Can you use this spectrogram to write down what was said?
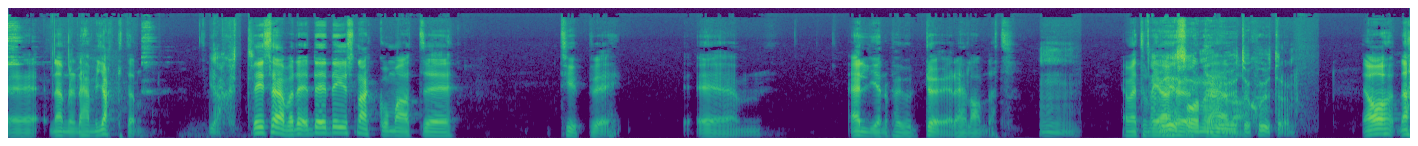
Eh, nämligen det här med jakten. Jakt. Det är så här, det, det, det är ju snack om att eh, typ eh, ehm, älgen är på väg att dö i det här landet. Mm. Jag vet inte om Det ni har är hört så det när här, du är ute och skjuter den. Ja, nej.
